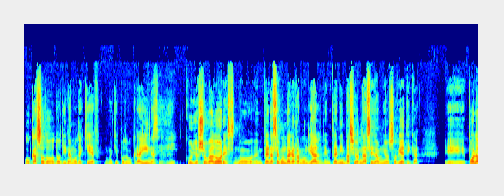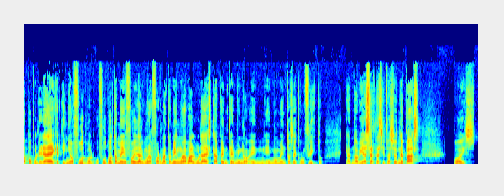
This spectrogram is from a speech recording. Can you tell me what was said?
o caso do, do Dinamo de Kiev, un equipo de Ucraína, sí. cuyos xogadores, no, en plena Segunda Guerra Mundial, en plena invasión nazi da Unión Soviética, eh, pola popularidade que tiña o fútbol. O fútbol tamén foi, de alguna forma, tamén unha válvula de escape en, término, en, en momentos de conflicto. Cando había certa situación de paz, pois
